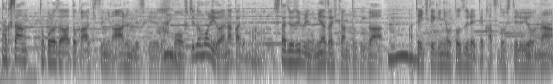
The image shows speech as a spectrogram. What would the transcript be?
たくさん所沢とか秋津にはあるんですけれども、は淵の森は中でもあのスタジオジブリの宮崎監督が定期的に訪れて活動しているような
